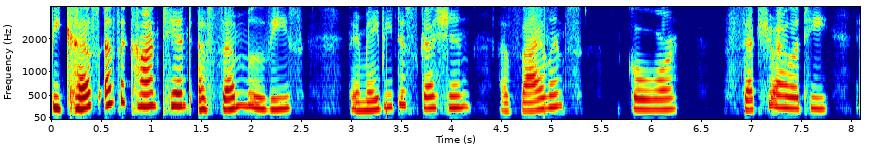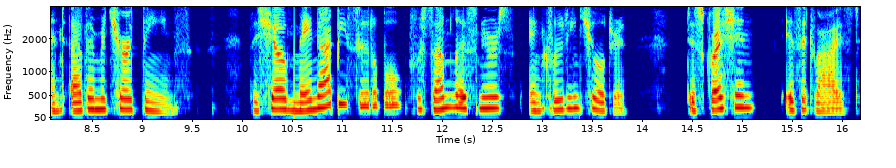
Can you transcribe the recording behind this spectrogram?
Because of the content of some movies, there may be discussion of violence, gore, sexuality, and other mature themes. The show may not be suitable for some listeners, including children. Discretion is advised.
